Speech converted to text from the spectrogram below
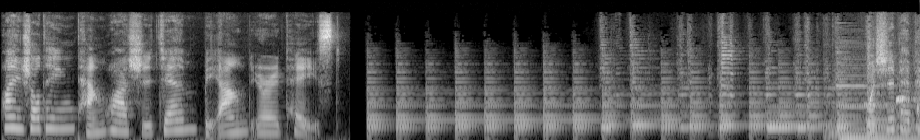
欢迎收听谈话时间 Beyond Your Taste。我是佩佩，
